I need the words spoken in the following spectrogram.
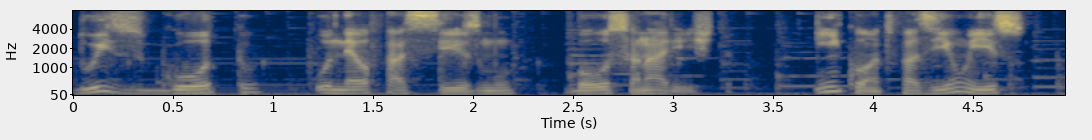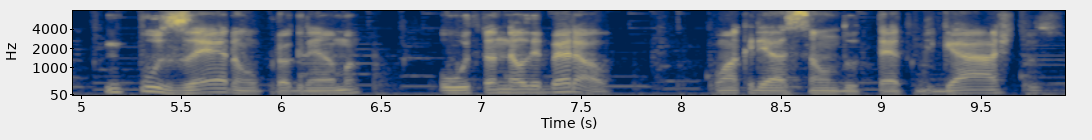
do esgoto o neofascismo bolsonarista. Enquanto faziam isso, impuseram o programa ultra neoliberal, com a criação do teto de gastos,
